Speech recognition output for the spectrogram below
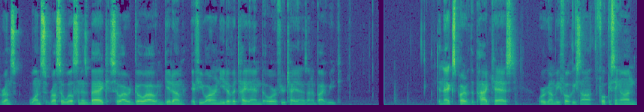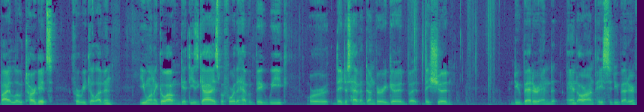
once once Russell Wilson is back. So I would go out and get him if you are in need of a tight end or if your tight end is on a bye week. The next part of the podcast, we're going to be focus on focusing on buy low targets for week 11. You want to go out and get these guys before they have a big week or they just haven't done very good, but they should do better and and are on pace to do better.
